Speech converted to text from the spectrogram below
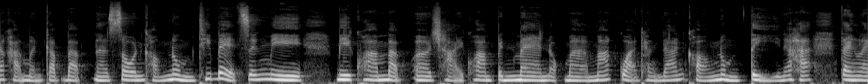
นะคะ เหมือนกับแบบโซนของหนุ่มทิเบต ซึ่งมีมีความแบบฉายความเป็นแมนออกมามากกว่าทางด้านของหนุ่มตีนะคะ แต่อย่างไร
